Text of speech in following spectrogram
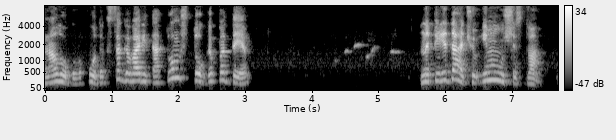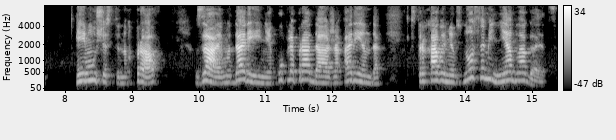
налогового кодекса говорит о том, что ГПД на передачу имущества и имущественных прав, займы, дарения, купля-продажа, аренда страховыми взносами не облагается.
